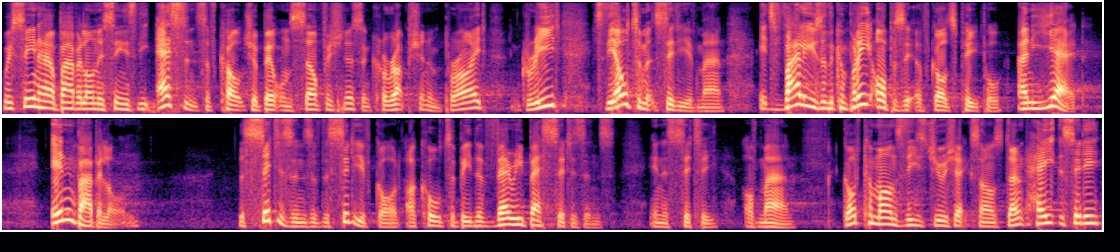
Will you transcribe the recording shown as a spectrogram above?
We've seen how Babylon is seen as the essence of culture built on selfishness and corruption and pride and greed. It's the ultimate city of man. Its values are the complete opposite of God's people. And yet, in Babylon, the citizens of the city of God are called to be the very best citizens in the city of man. God commands these Jewish exiles don't hate the city,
